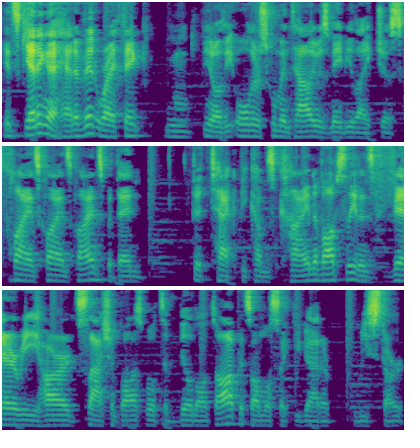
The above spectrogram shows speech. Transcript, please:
it's getting ahead of it. Where I think mm, you know the older school mentality was maybe like just clients, clients, clients, but then the tech becomes kind of obsolete and it's very hard slash impossible to build on top. It's almost like you got to restart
